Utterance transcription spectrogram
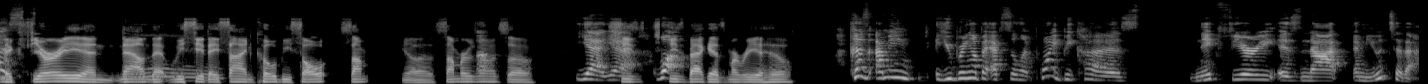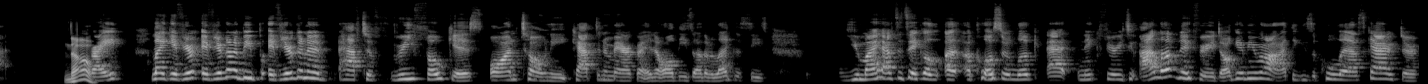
with Nick Fury, and now that we see they signed Cobie Sol- some uh, Summers Uh, on, so yeah, yeah. she's Well, she's back as Maria Hill. Because I mean, you bring up an excellent point because Nick Fury is not immune to that, No, right? Like if you're if you're gonna be if you're gonna have to refocus on Tony, Captain America, and all these other legacies, you might have to take a, a, a closer look at Nick Fury too. I love Nick Fury. Don't get me wrong. I think he's a cool ass character,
